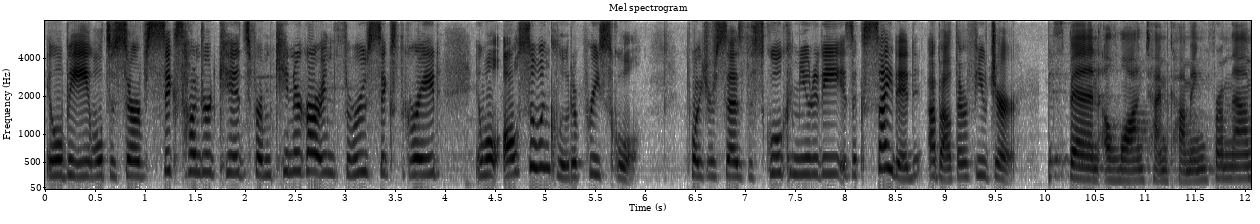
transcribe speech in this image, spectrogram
It will be able to serve 600 kids from kindergarten through sixth grade and will also include a preschool. Poitras says the school community is excited about their future. It's been a long time coming from them.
